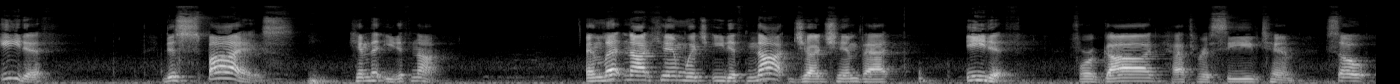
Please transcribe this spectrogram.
eateth Despise him that eateth not. And let not him which eateth not judge him that eateth, for God hath received him. So,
